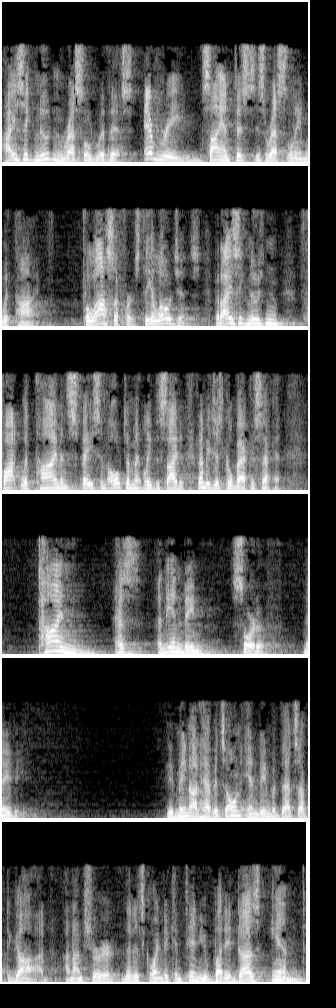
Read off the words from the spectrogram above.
Isaac Newton wrestled with this. Every scientist is wrestling with time. philosophers, theologians. But Isaac Newton fought with time and space and ultimately decided, let me just go back a second. Time has an ending, sort of, maybe. It may not have its own ending, but that's up to God. And I'm sure that it's going to continue. But it does end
